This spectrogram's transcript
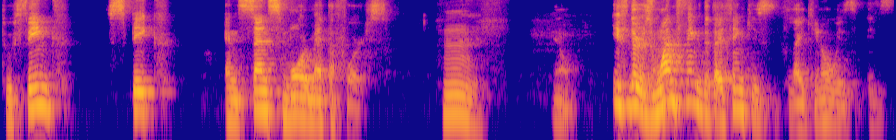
to think speak and sense more metaphors hmm. you know if there's one thing that i think is like you know is is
